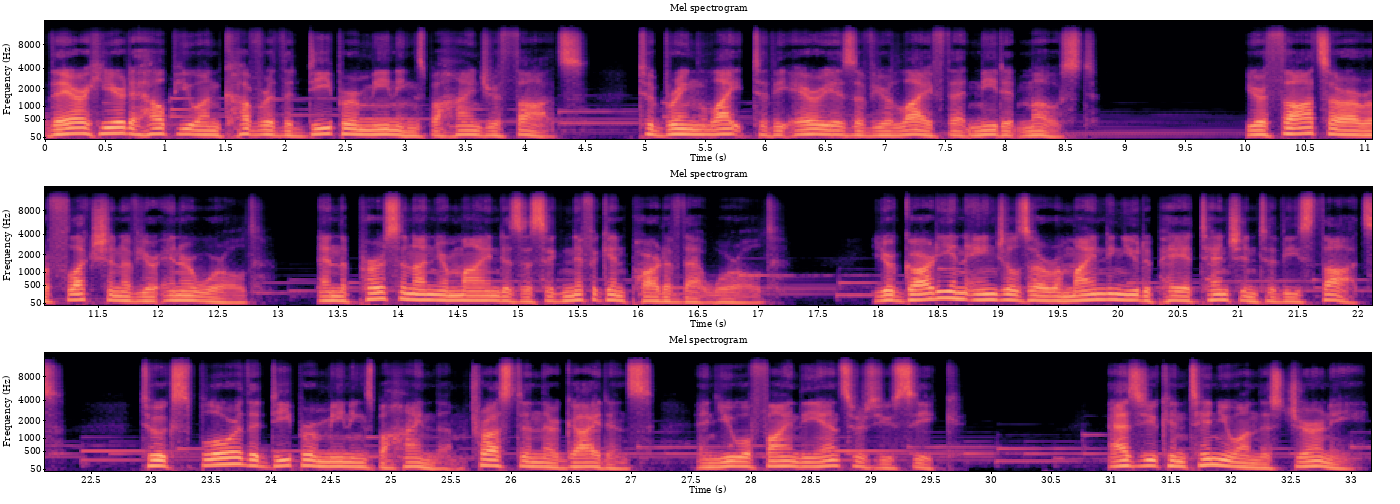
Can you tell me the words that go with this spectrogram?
They are here to help you uncover the deeper meanings behind your thoughts, to bring light to the areas of your life that need it most. Your thoughts are a reflection of your inner world, and the person on your mind is a significant part of that world. Your guardian angels are reminding you to pay attention to these thoughts, to explore the deeper meanings behind them. Trust in their guidance, and you will find the answers you seek. As you continue on this journey,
